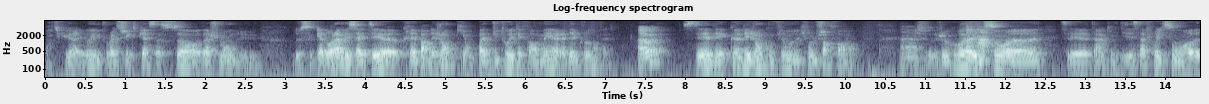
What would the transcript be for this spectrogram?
particulièrement Improvised Shakespeare, ça sort vachement du, de ce cadre-là, mais ça a été euh, créé par des gens qui n'ont pas du tout été formés à la Dead Close, en fait. Ah ouais? C'est des, que des gens qui font, qui font du short form. Ah. Je, je crois ils sont. euh, c'est Tara qui me disait ça, je crois qu'ils sont euh,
